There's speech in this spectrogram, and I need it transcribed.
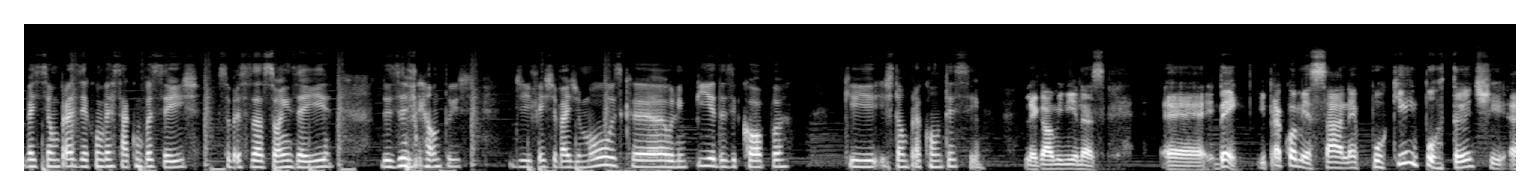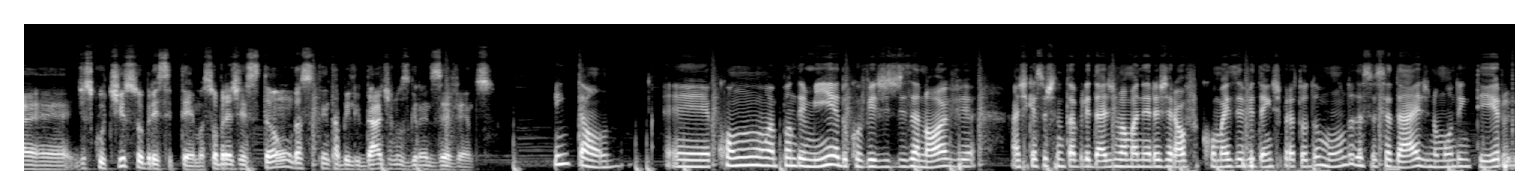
Vai ser um prazer conversar com vocês sobre essas ações aí dos eventos de festivais de música, Olimpíadas e Copa que estão para acontecer. Legal, meninas. É, bem, e para começar, né, por que é importante é, discutir sobre esse tema, sobre a gestão da sustentabilidade nos grandes eventos? Então, é, com a pandemia do Covid-19, Acho que a sustentabilidade, de uma maneira geral, ficou mais evidente para todo mundo da sociedade, no mundo inteiro,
